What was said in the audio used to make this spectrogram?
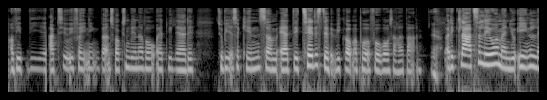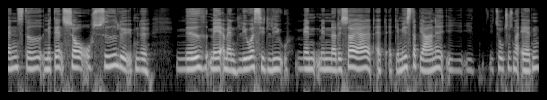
Og vi, vi er aktive i foreningen Børns Voksenvenner, hvor at vi lærte Tobias at kende, som er det tætteste, vi kommer på at få vores eget barn. Ja. Og det er klart, så lever man jo en eller anden sted med den sorg sideløbende med, med, at man lever sit liv. Men, men når det så er, at, at, at jeg mister Bjarne i, i, i 2018,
